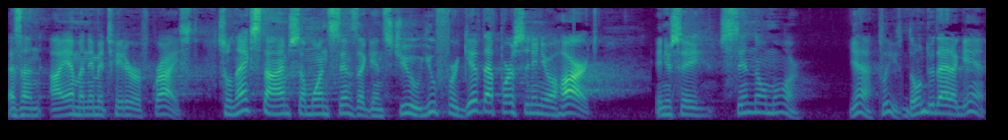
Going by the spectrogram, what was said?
as an, I am an imitator of Christ. So next time someone sins against you, you forgive that person in your heart and you say, sin no more. Yeah, please don't do that again.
